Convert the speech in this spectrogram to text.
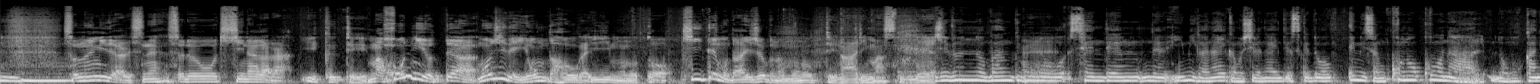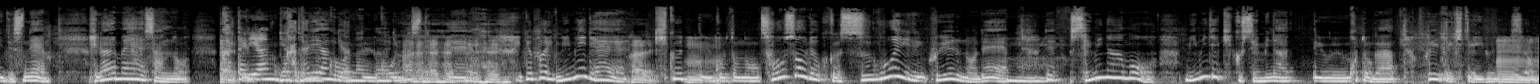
その意味ではですね、それを聞きながら行くっていう、まあ、本によっては文字で読んだ方がいいものと、聞いても大丈夫なものっていうのはありますので。自分の番組の宣伝で意味がないかもしれないんですけど、エミさん、このコーナーの他にですね、はい、平山彩さんの語りアンギャというコーナーがありまして、やっぱり耳で聞くっていうことの想像力がすごい増えるので、で、セミナーも耳で聞くセミナーっていうことが増えてきているんですよ。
